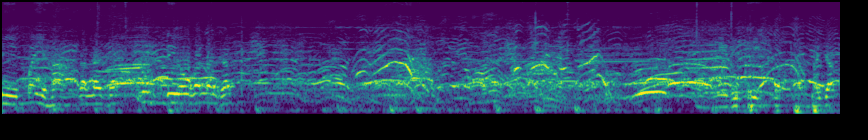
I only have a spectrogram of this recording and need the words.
นี่ไม่ห่างกันแล้วครับรุ่นเดียวกันแล้วครับอ่ามีลูกทีมกับทำพยักพ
